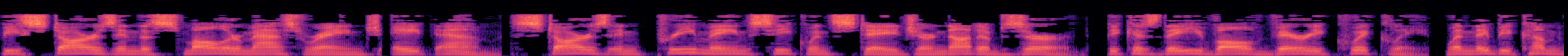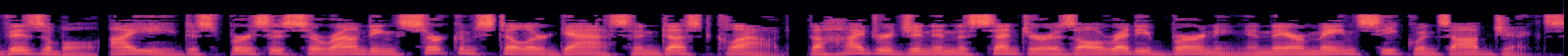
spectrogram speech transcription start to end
B stars in the smaller mass range 8M stars in pre-main sequence stage are not observed, because they evolve very quickly, when they become visible i.e. disperses surrounding circumstellar gas and dust cloud, the hydrogen in the center is already burning and they are main sequence objects.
